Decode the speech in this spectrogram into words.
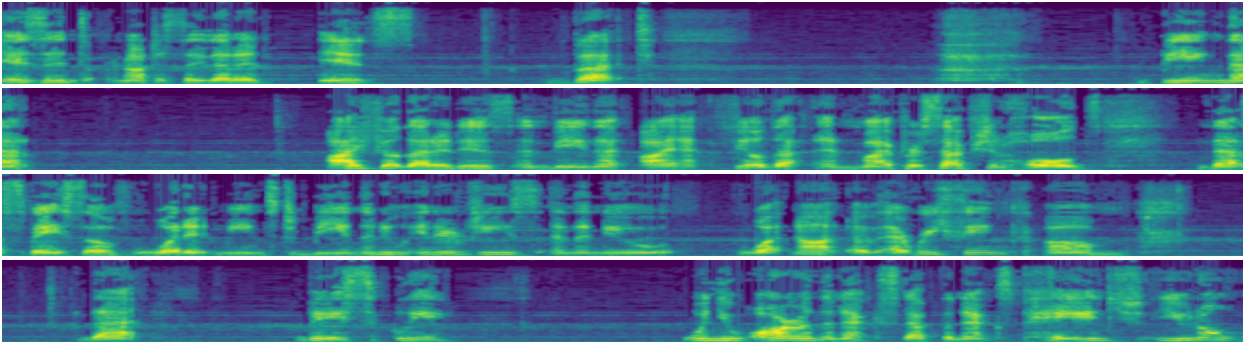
isn't, or not to say that it is. But being that I feel that it is, and being that I feel that, and my perception holds that space of what it means to be in the new energies and the new whatnot of everything, um, that basically, when you are in the next step, the next page, you don't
